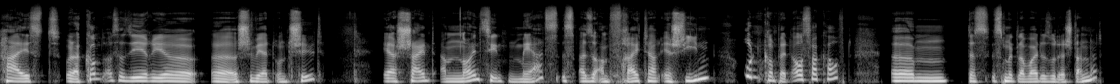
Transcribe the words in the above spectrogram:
heißt oder kommt aus der Serie äh, Schwert und Schild. Erscheint am 19. März, ist also am Freitag erschienen und komplett ausverkauft. Ähm, das ist mittlerweile so der Standard.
